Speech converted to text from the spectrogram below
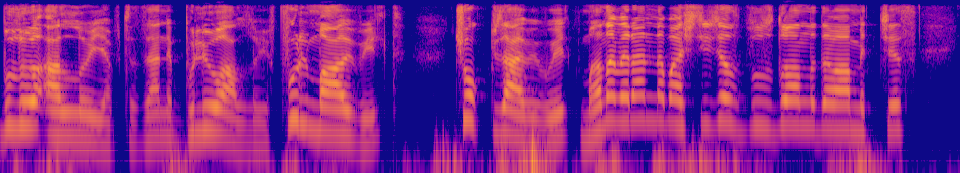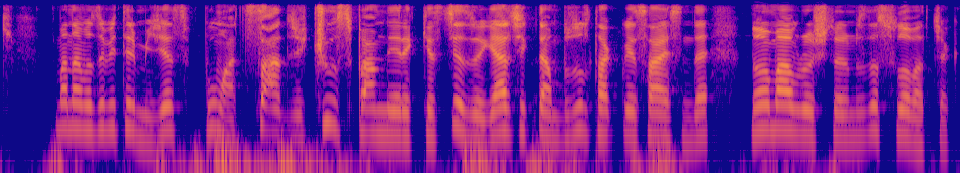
Blue Alloy yapacağız. Yani Blue Alloy. Full mavi build. Çok güzel bir build. Mana verenle başlayacağız. Buzdoğan'la devam edeceğiz. Manamızı bitirmeyeceğiz. Bu maç sadece Q spamleyerek keseceğiz ve gerçekten buzul takviye sayesinde normal vuruşlarımızda slow atacak.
